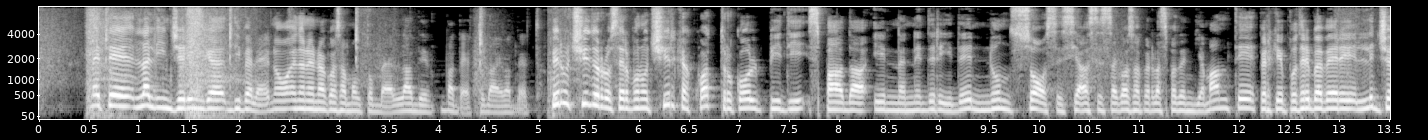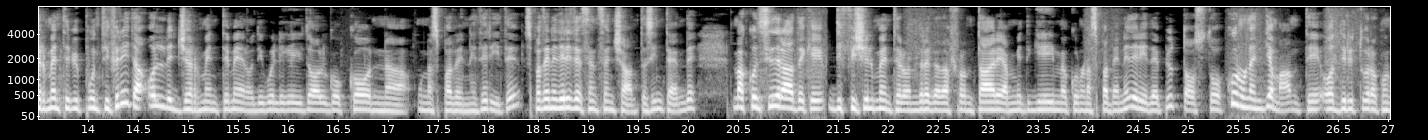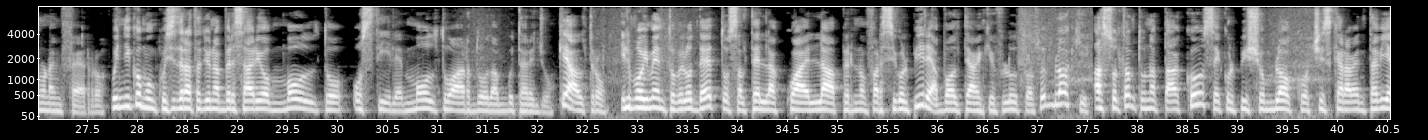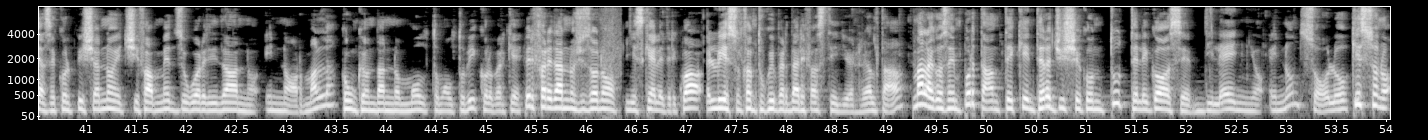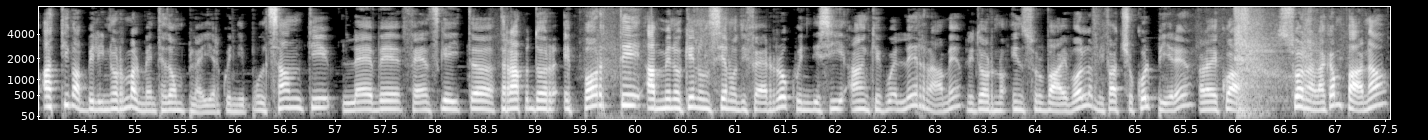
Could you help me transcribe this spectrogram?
mette la lingering di veleno e non è una cosa molto bella, va detto, dai, va detto. Per ucciderlo servono circa 4 colpi di spada in netherite, non so se sia la stessa cosa per la spada in diamante, perché potrebbe avere leggermente più punti ferita o leggermente meno di quelli che gli tolgo con una spada in netherite. Spada in netherite senza enchant, si intende, ma considerate che difficilmente lo andrete ad affrontare a mid game con una spada in netherite, piuttosto con una in diamante o addirittura con una in ferro. Quindi comunque si tratta di un avversario molto ostile stile molto arduo da buttare giù. Che altro? Il movimento ve l'ho detto, saltella qua e là per non farsi colpire, a volte anche fluttua sui blocchi, ha soltanto un attacco, se colpisce un blocco ci scaraventa via, se colpisce a noi ci fa mezzo cuore di danno in normal, comunque è un danno molto molto piccolo perché per fare danno ci sono gli scheletri qua e lui è soltanto qui per dare fastidio in realtà, ma la cosa importante è che interagisce con tutte le cose di legno e non solo che sono attivabili normalmente da un player, quindi pulsanti, leve, fence gate, trapdoor e porte a meno che non siano di ferro, quindi sì, anche quelle in rame. Ritorno in survival, mi faccio colpire. Allora qua suona la campana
